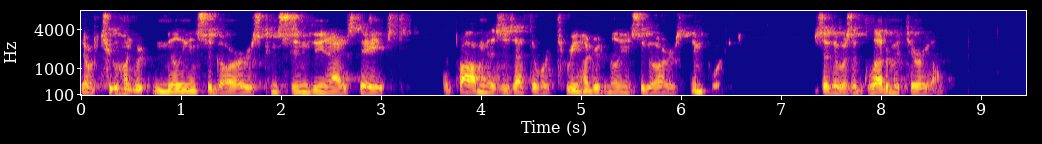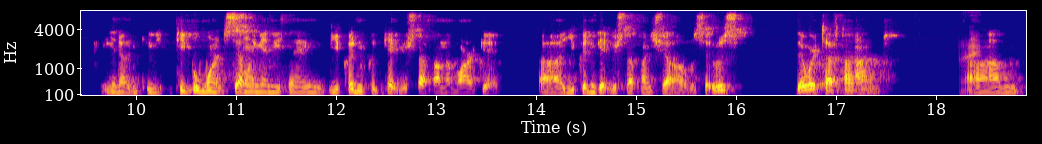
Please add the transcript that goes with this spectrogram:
there were 200 million cigars consumed in the United States. The problem is is that there were 300 million cigars imported, so there was a glut of material. You know, people weren't selling anything. You couldn't put, get your stuff on the market. Uh, you couldn't get your stuff on shelves. It was there were tough times. Right. Um,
